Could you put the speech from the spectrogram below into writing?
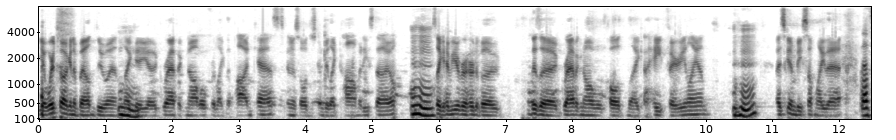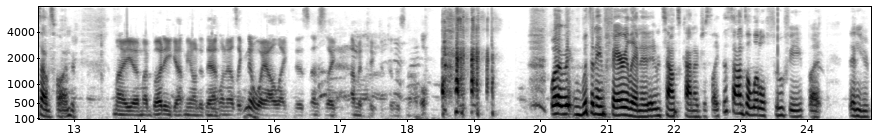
Yeah, we're talking about doing like Mhm. a, uh graphic novel for like the podcast, and it's all just gonna be like comedy style. hmm It's like, have you ever heard of a? There's a graphic novel called like I Hate Fairyland. hmm It's gonna be something like that. that sounds fun My uh, my buddy got me onto that one. I was like, no way, I'll like this. I was like, I'm addicted to this novel. well with- with the name fairyland it, it sounds kind of just like this sounds a little foofy but then you're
